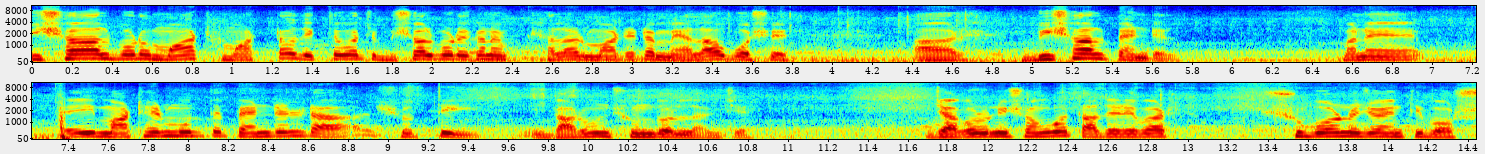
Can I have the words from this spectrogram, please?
বিশাল বড় মাঠ, মাঠটাও দেখতে পাচ্ছ, বিশাল বড় এখানে খেলার মাঠ, এটা মেলাও বসে। আর বিশাল প্যান্ডেল। মানে এই মাঠের মধ্যে প্যান্ডেলটা সত্যি দারুণ সুন্দর লাগছে। জাগরণী সংঘ, তাদের এবার সুবর্ণ জয়ন্তী বর্ষ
